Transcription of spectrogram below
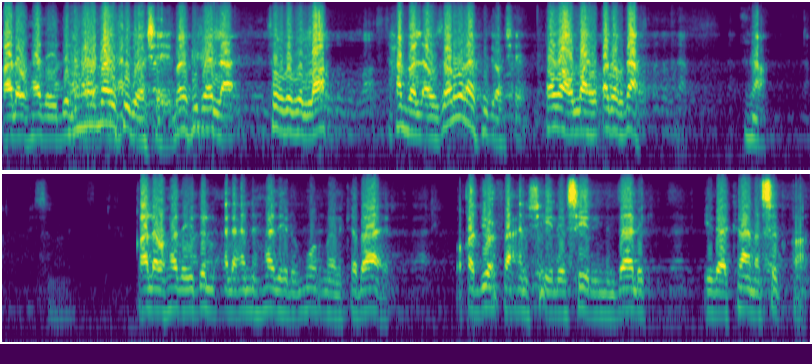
قالوا هذا يدل على ما يفيدها شيء ما يفيدها إلا تغضب الله تحمل الأوزار ولا يفيدها شيء. قضاء الله وقدر نعم نعم. قال وهذا يدل على أن هذه الأمور من الكبائر وقد يعفى عن الشيء اليسير من ذلك إذا كان صدقا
